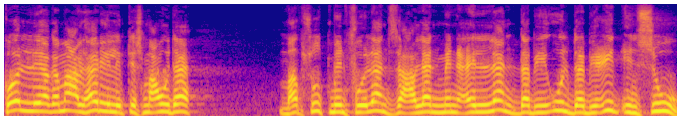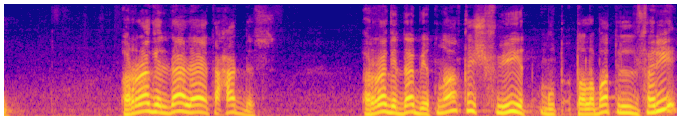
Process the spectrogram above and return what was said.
كل يا جماعة الهري اللي بتسمعوه ده مبسوط من فلان زعلان من علان. ده بيقول ده بيعيد انسوه. الراجل ده لا يتحدث. الراجل ده بيتناقش في طلبات الفريق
